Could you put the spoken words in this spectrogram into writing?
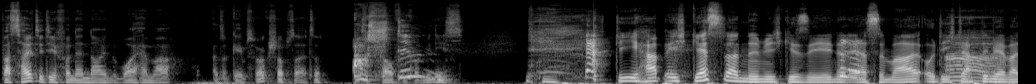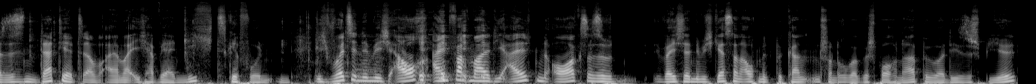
was haltet ihr von der neuen Warhammer, also Games Workshop Seite? Ach, stimmt. Die habe ich gestern nämlich gesehen, das erste Mal. Und ich ah. dachte mir, was ist denn das jetzt auf einmal? Ich habe ja nichts gefunden. Ich wollte ja. nämlich auch einfach mal die alten Orks, also weil ich ja nämlich gestern auch mit Bekannten schon drüber gesprochen habe, über dieses Spiel.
